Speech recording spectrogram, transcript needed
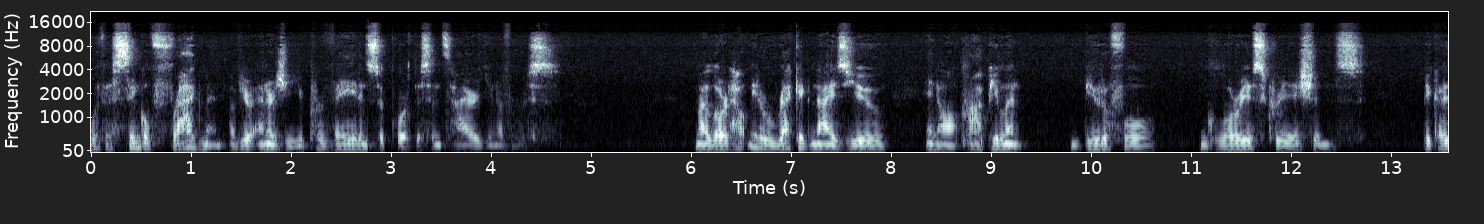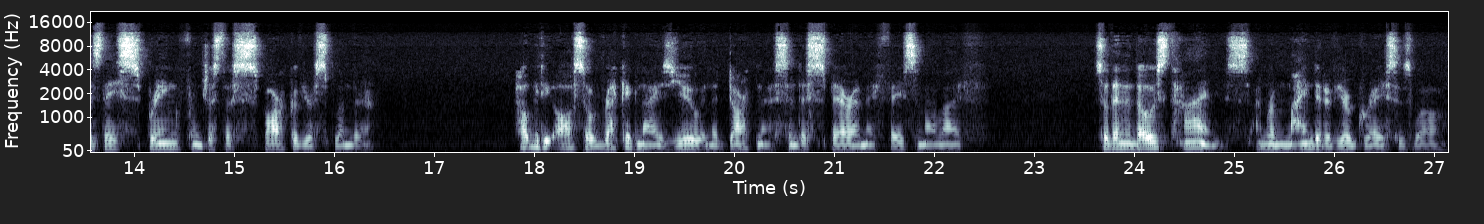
with a single fragment of your energy, you pervade and support this entire universe. My Lord, help me to recognize you in all opulent, beautiful, glorious creations because they spring from just a spark of your splendor. Help me to also recognize you in the darkness and despair I may face in my life. So that in those times, I'm reminded of your grace as well.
